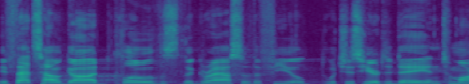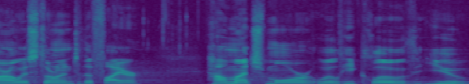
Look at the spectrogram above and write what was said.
If that's how God clothes the grass of the field, which is here today and tomorrow is thrown into the fire, how much more will He clothe you,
